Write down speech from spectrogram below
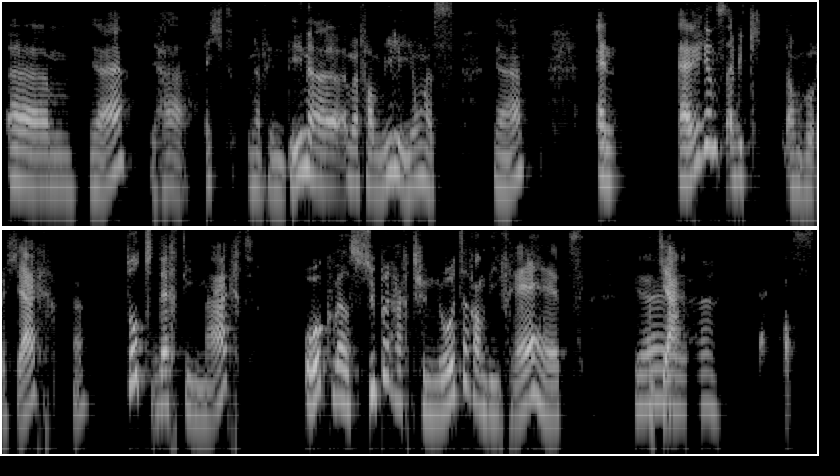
Ehm, ja, ja, echt. Mijn vriendinnen, mijn familie, jongens. Ja. En ergens heb ik dan vorig jaar, hè, tot 13 maart, ook wel super hard genoten van die vrijheid. Ja, Want ja, ja. Ik was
